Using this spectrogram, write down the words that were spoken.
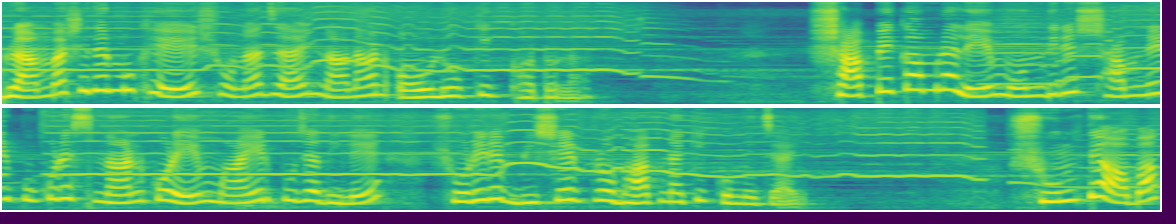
গ্রামবাসীদের মুখে শোনা যায় নানান অলৌকিক ঘটনা। সাপে কামড়ালে মন্দিরের সামনের পুকুরে স্নান করে মায়ের পূজা দিলে শরীরে বিষের প্রভাব নাকি কমে যায়। শুনতে অবাক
